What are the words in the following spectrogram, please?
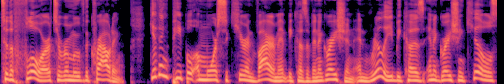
to the floor to remove the crowding, giving people a more secure environment because of integration, and really because integration kills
